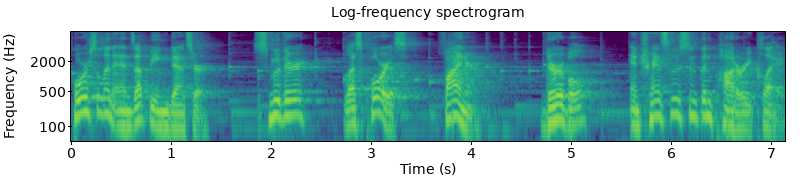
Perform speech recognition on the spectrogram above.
porcelain ends up being denser, smoother, less porous, finer, durable, and translucent than pottery clay.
